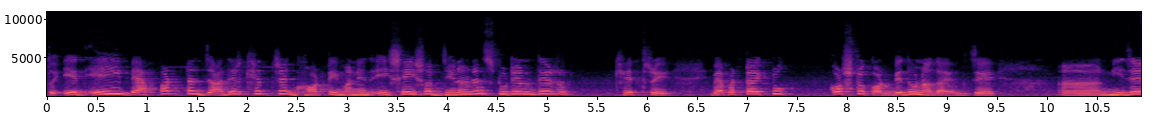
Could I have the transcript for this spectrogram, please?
তো এই ব্যাপারটা যাদের ক্ষেত্রে ঘটে মানে এই সেই সব জেনারেল স্টুডেন্টদের ক্ষেত্রে ব্যাপারটা একটু কষ্টকর, বেদনাদায়ক যে নিজে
